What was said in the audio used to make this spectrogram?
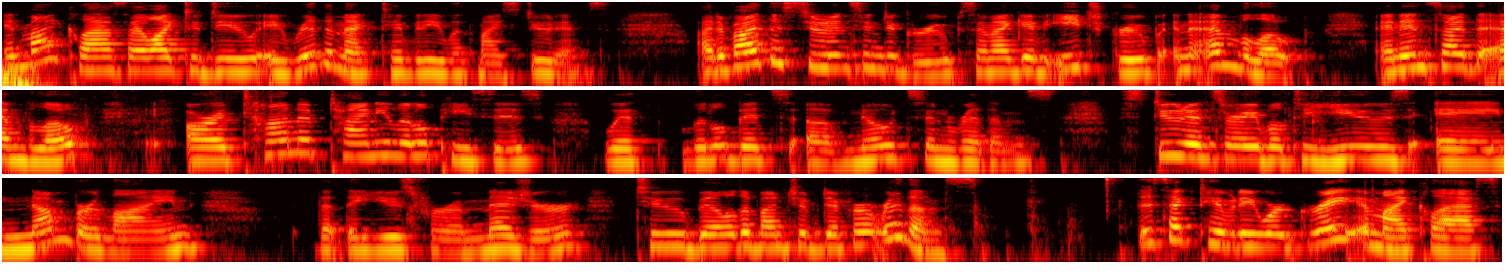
In my class, I like to do a rhythm activity with my students. I divide the students into groups and I give each group an envelope. And inside the envelope are a ton of tiny little pieces with little bits of notes and rhythms. Students are able to use a number line that they use for a measure to build a bunch of different rhythms. This activity worked great in my class,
